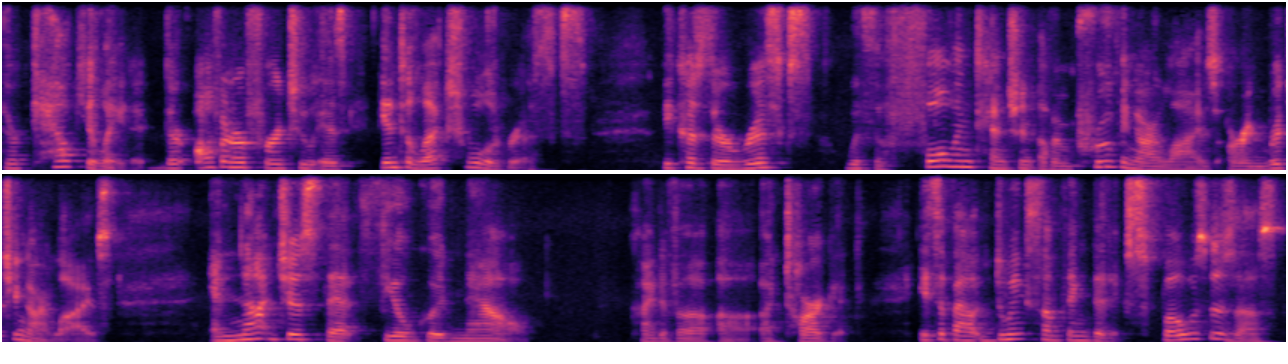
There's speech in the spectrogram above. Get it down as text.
They're calculated. They're often referred to as intellectual risks because they're risks with the full intention of improving our lives or enriching our lives, and not just that feel good now kind of a, a, a target. It's about doing something that exposes us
